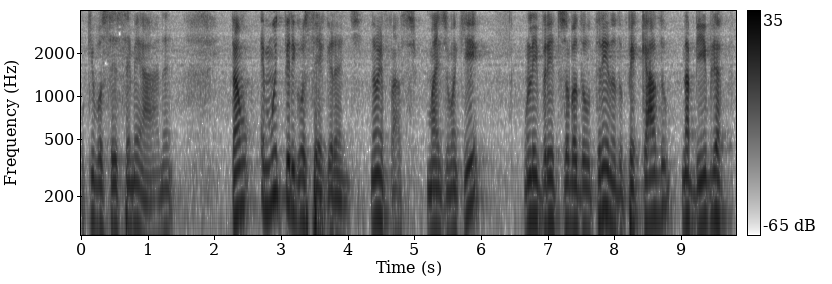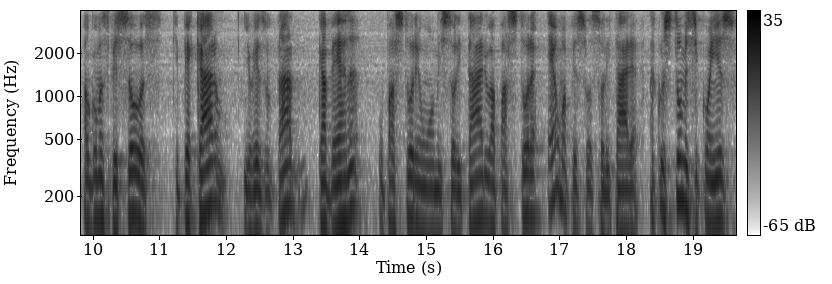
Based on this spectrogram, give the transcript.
o que você semear, né? Então, é muito perigoso ser grande. Não é fácil. Mais um aqui. Um livreto sobre a doutrina do pecado. Na Bíblia, algumas pessoas que pecaram e o resultado, caverna. O pastor é um homem solitário, a pastora é uma pessoa solitária. Acostume-se com isso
